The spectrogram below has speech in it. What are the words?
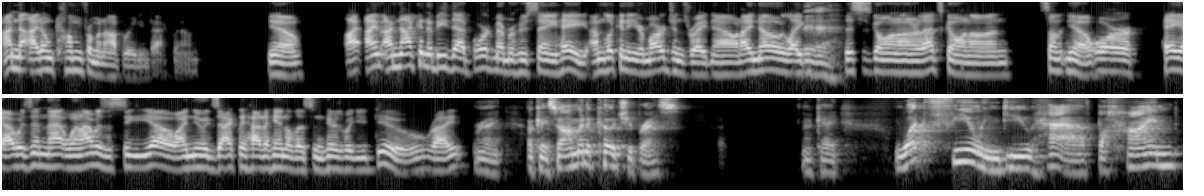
I'm not. I don't come from an operating background. You know, I, I'm I'm not going to be that board member who's saying, "Hey, I'm looking at your margins right now, and I know like Yeah. this is going on or that's going on." Some, you know, or hey, I was in that when I was a CEO. I knew exactly how to handle this, and here's what you do, right? Right. Okay. So I'm going to coach you, Bryce. Okay. What feeling do you have behind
